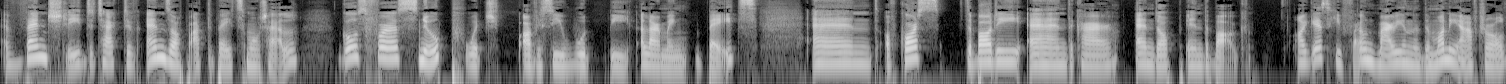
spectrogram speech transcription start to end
Eventually, detective ends up at the Bates Motel, goes for a snoop, which obviously would be alarming Bates. And of course, the body and the car end up in the bog. I guess he found Marion and the money after all,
